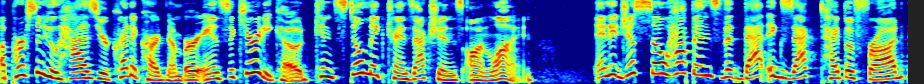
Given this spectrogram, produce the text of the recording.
a person who has your credit card number and security code can still make transactions online. And it just so happens that that exact type of fraud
